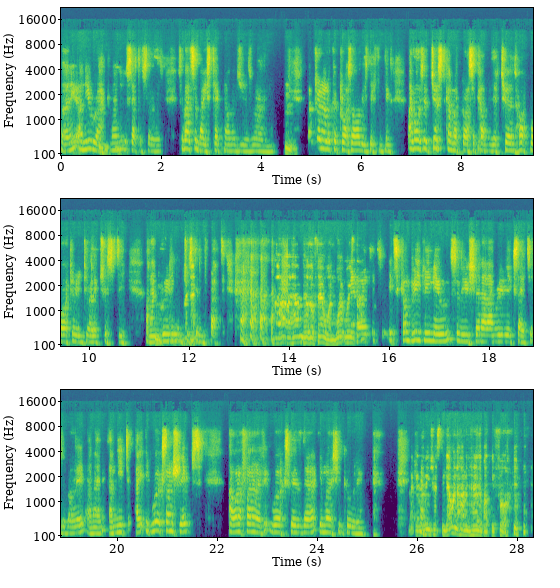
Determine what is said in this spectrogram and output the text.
a new rack mm. and a new set of servers. So that's a nice technology as well. You know? mm. I'm trying to look across all these different things. I've also just come across a company that turns hot water into electricity, and I'm really hmm. interested in that. I haven't heard of that one. What was that? Know, it's, it's completely new solution, and I'm really excited about it. And I, I need to, I, it works on ships. I want to find out if it works with uh, immersion cooling. okay, very interesting. That one I haven't heard about before.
